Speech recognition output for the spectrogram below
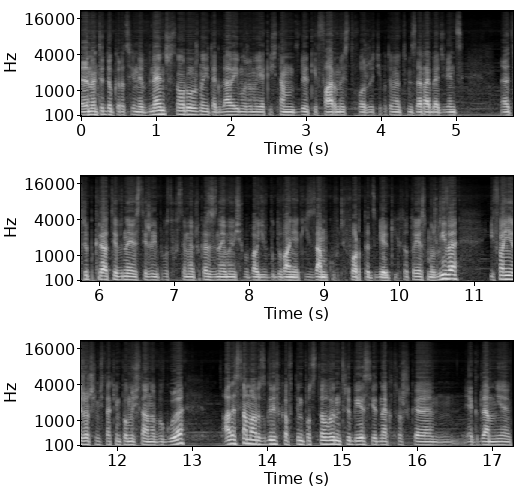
Elementy dekoracyjne wnętrz są różne i tak dalej. Możemy jakieś tam wielkie farmy stworzyć i potem na tym zarabiać, więc e, tryb kreatywny jest, jeżeli po prostu chcemy na przykład z znajomymi się pobawić w budowanie jakichś zamków czy fortec wielkich, to to jest możliwe i fajnie, że o czymś takim pomyślano w ogóle, ale sama rozgrywka w tym podstawowym trybie jest jednak troszkę, mm, jak dla mnie,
